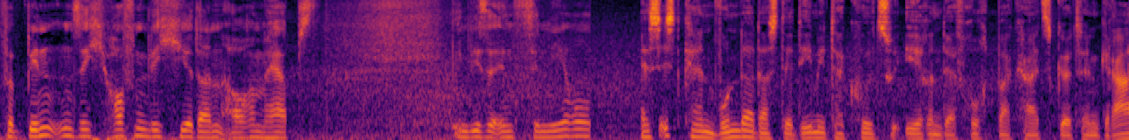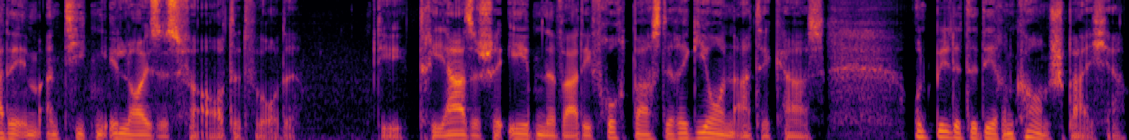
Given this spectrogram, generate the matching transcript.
verbinden sich hoffentlich hier dann auch im Herbst in dieser Inszenierung. Es ist kein Wunder, dass der Demeterkult zu Ehren der Fruchtbarkeitsgöttin gerade im antiken Eleusis verortet wurde. Die triasische Ebene war die fruchtbarste Region Attikas und bildete deren Kornspeicher.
